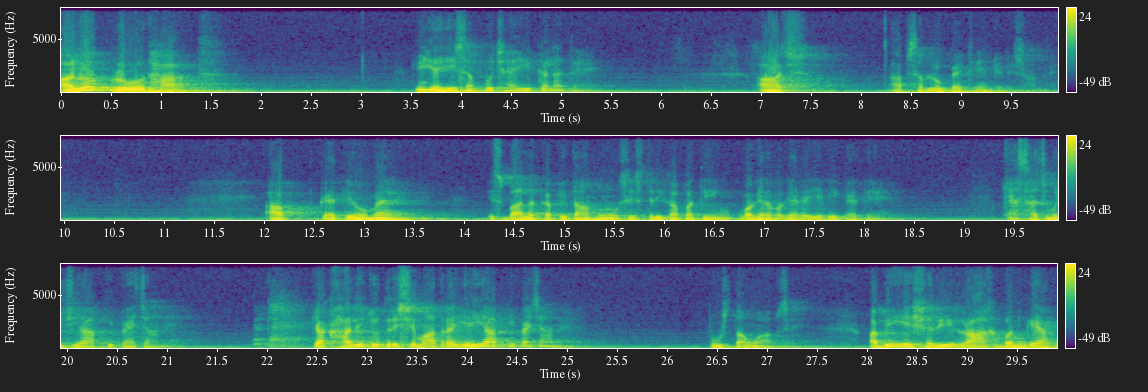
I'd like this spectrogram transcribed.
अनुप्रोधात। कि यही सब कुछ है, ये गलत है। आज आप सब लोग बैठे हैं मेरे सामने। आप कहते हो, मैं इस बालक का पिता हूँ, उस स्त्री का पति हूँ, वगैरह वगैरह, ये भी कहते हैं। क्या सचमुच ये आपकी पहचान है? क्या खाली जो दृश्य मात्र है, यही आपकी पहचान है? पूछता हूँ आपसे, अभी ये शरीर राख बन गया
